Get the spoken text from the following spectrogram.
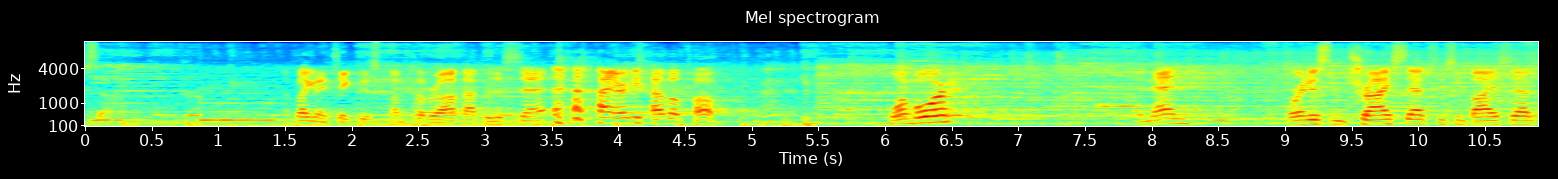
So I'm probably gonna take this pump cover off after this set. I already have a pump. One more, and then we're gonna do some triceps and some biceps.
